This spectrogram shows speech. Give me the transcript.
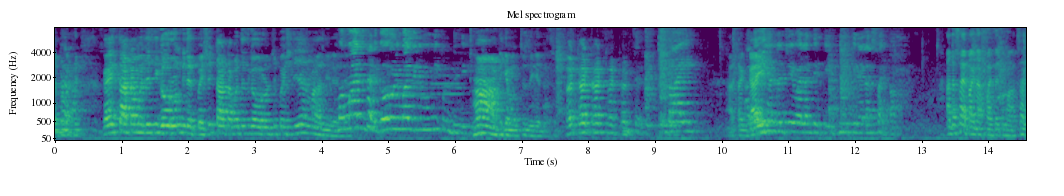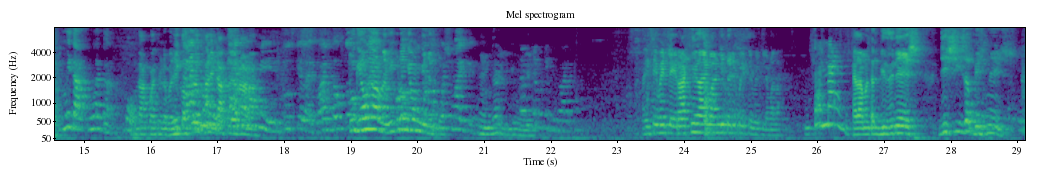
काही ताटामध्ये ती गौरवून दिलेत पैसे. ताटामध्येच गौरवचे पैसे दिले आणि मला दिले मग माझी झाली गौरवणी मला दिली मग मी तुला दिली? हा ठीक आहे मग तुझे घे तसं. हट हट हट हट हट. बाय आता गाई जेवायला देते. मी केलेला स्वयंपाक. आता स्वयंपाक दाखवायचा तुम्हाला. चल. मी दाखवू आता. हो. दाखवायचं डबा. हे कसलं खाली टाकलं राणा मी, तूच केलाय. तो. आणि तो- तू घेऊन जा ना. इकडून घेऊन गेलीस तू. कशी माहिती आहे? हम्म, झाली, घेऊन गेली. पैसे भेटले. राखी नाही बांधली तरी पैसे भेटले मला. ह्याला म्हणतात business this is a business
